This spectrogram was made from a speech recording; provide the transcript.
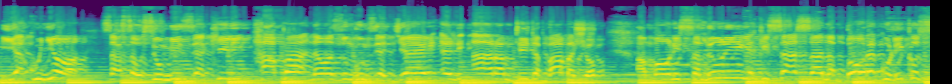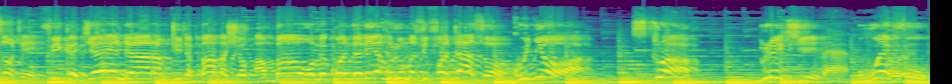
ya kunyoa, sasa usiumize akili. Hapa na wazungumzia J&R Mtita Barbershop ambao ni saluni ya kisasa na bora kuliko zote. Fika J&R Mtita Barbershop ambao wamekuandalia huduma zifuatazo: kunyoa, scrub, brichi, wefu,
